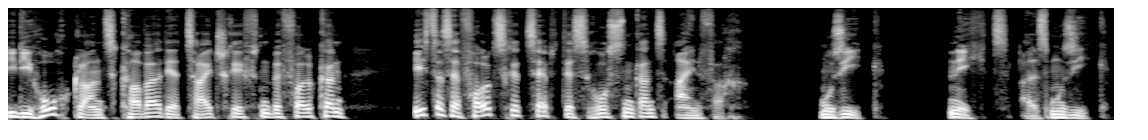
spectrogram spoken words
die die Hochglanzcover der Zeitschriften bevölkern, ist das Erfolgsrezept des Russen ganz einfach. Musik. Nichts als Musik.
